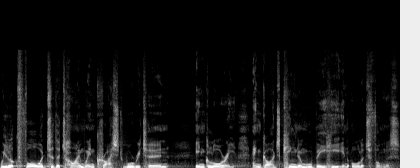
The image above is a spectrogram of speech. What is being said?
We look forward to the time when Christ will return in glory and God's kingdom will be here in all its fullness.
